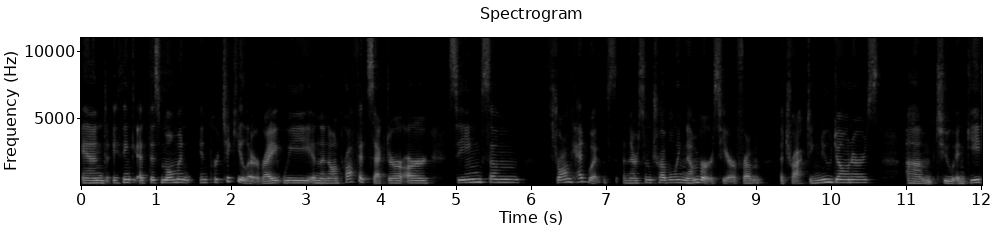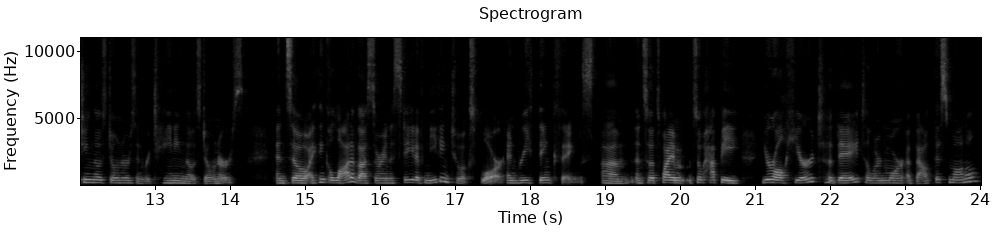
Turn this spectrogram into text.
And I think at this moment in particular, right, we in the nonprofit sector are seeing some strong headwinds, and there's some troubling numbers here from attracting new donors um, to engaging those donors and retaining those donors. And so I think a lot of us are in a state of needing to explore and rethink things. Um, and so that's why I'm so happy you're all here today to learn more about this model,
